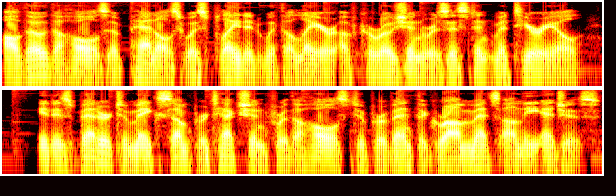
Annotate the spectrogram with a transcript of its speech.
Although the holes of panels was plated with a layer of corrosion resistant material, it is better to make some protection for the holes to prevent the grommets on the edges.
